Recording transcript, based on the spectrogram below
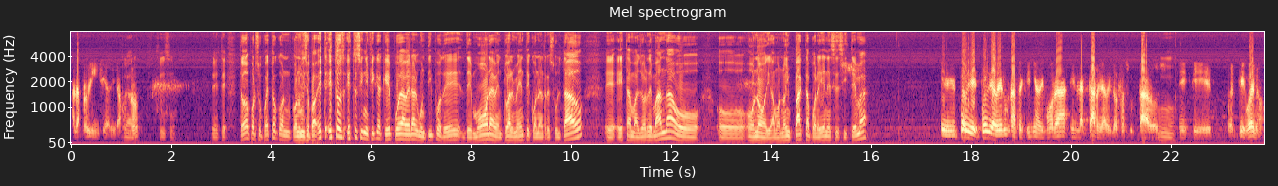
a la provincia, digamos, Claro. ¿no? Sí, sí. Este, todo, por supuesto, con, con un hisopado. Este- esto, ¿Esto significa que puede haber algún tipo de demora eventualmente con el resultado, eh, esta mayor demanda, o, o, o no, digamos, no impacta por ahí en ese sistema? Eh, puede, puede haber una pequeña demora en la carga de los resultados, Mm. este, porque bueno,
